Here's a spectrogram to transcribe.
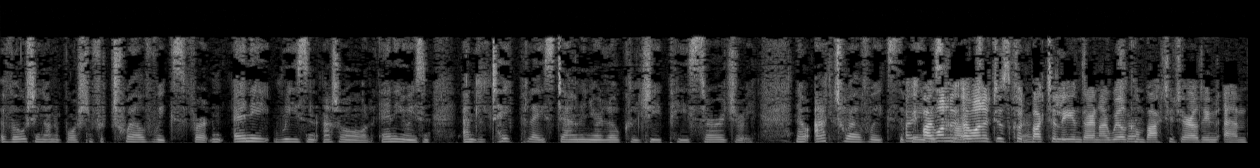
voting on abortion for 12 weeks for any reason at all, any reason, and it'll take place down in your local GP surgery. Now, at 12 weeks, the I, baby's I want to. I want to just cut Sure. back to Liam there, and I will Sure. come back to you, Geraldine. Um,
